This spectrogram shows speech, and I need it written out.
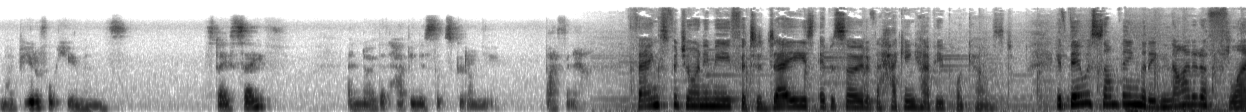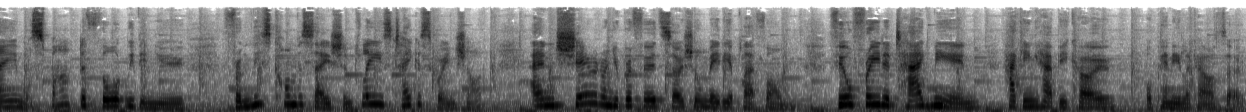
my beautiful humans, stay safe and know that happiness looks good on you. Bye for now. Thanks for joining me for today's episode of the Hacking Happy podcast. If there was something that ignited a flame or sparked a thought within you from this conversation, please take a screenshot and share it on your preferred social media platform. Feel free to tag me in Hacking Happy Co or Penny Locaso.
